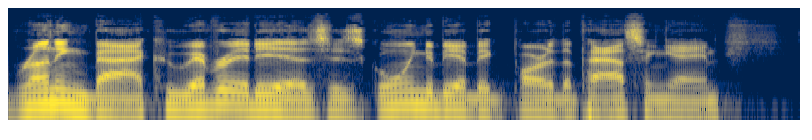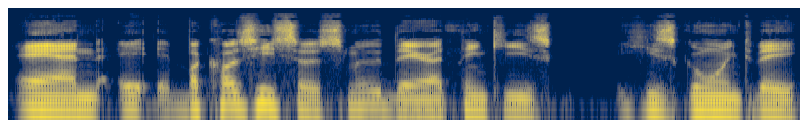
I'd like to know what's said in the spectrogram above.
running back, whoever it is, is going to be a big part of the passing game. And it, because he's so smooth there, I think he's he's going to be.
